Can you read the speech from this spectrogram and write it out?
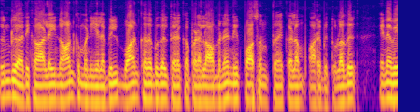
இன்று அதிகாலை நான்கு மணியளவில் வான்கதவுகள் திறக்கப்படலாம் என நீர்ப்பாசன திணைக்களம் அறிவித்துள்ளது. எனவே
